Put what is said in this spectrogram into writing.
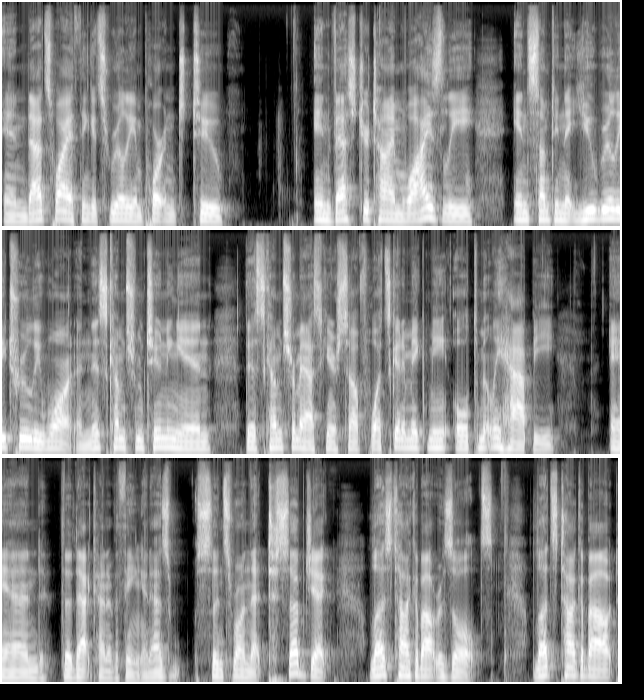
and that's why I think it's really important to invest your time wisely in something that you really truly want. And this comes from tuning in. This comes from asking yourself, what's going to make me ultimately happy? And the, that kind of a thing. And as since we're on that subject, let's talk about results. Let's talk about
